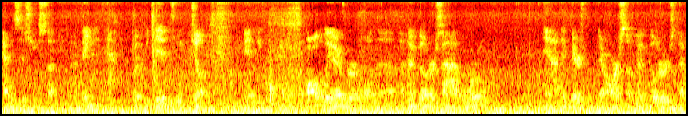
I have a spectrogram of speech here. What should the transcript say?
have this issue studied. I think what we did was we jumped and we went all the way over on the, the home builder side of the world. And I think there's, there are some home builders that,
